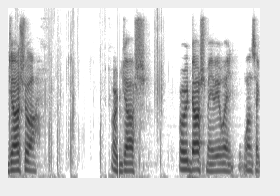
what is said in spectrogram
Joshua. Or Josh. Or Josh maybe, wait, one sec.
